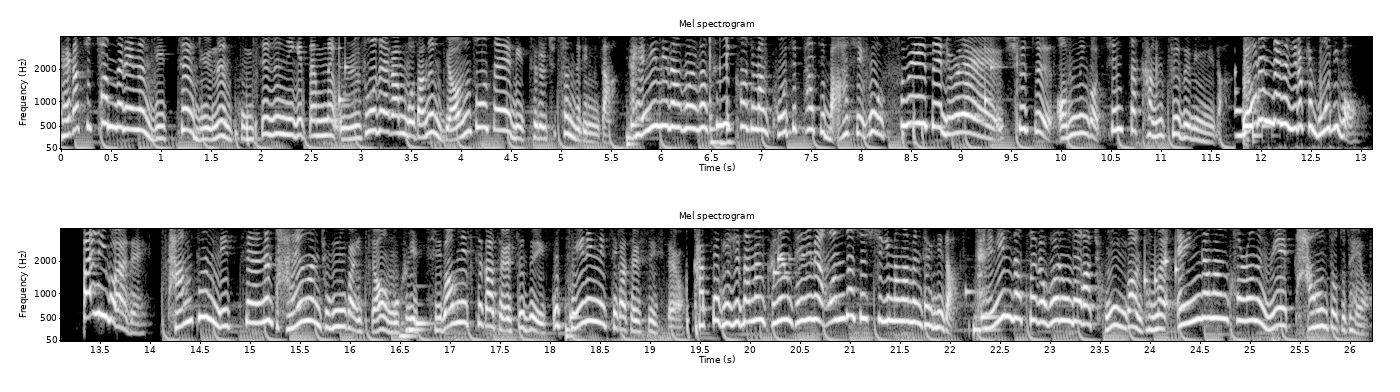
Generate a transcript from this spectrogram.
제가 추천드리는 니트류는 봄 시즌이기 때문에 울 소재감보다는 면 소재의 니트를 추천드립니다. 데님이라고 해서 스니커즈만 고집하지 마시고 스웨이드류의 슈즈 얹는 거 진짜 강추드립니다. 여름 되면 이렇게 못 입어. 입어야 돼. 단품 니트에는 다양한 종류가 있죠. 뭐 그게 집업 니트가 될 수도 있고 브이넥 니트가 될 수 있어요. 갖고 계시다면 그냥 데님에 얹어주시기만 하면 됩니다. 데님 자체가 활용도가 좋은 건 정말 앵간한 컬러는 위에 다 얹어도 돼요.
